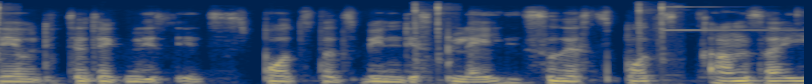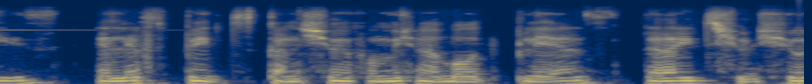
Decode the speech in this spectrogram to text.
they have detected this it's sports that's been displayed. So the sports answer is the left page can show information about players. The right should show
